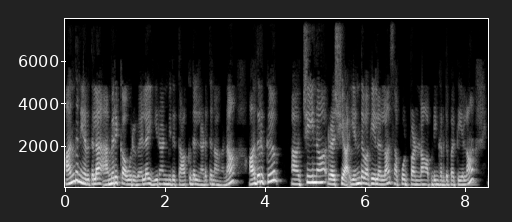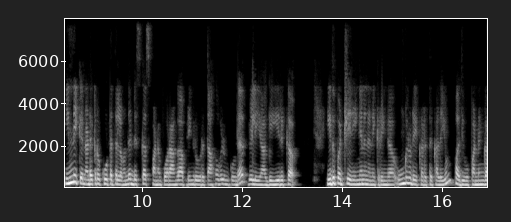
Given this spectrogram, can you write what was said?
அந்த நேரத்துல அமெரிக்கா ஒருவேளை ஈரான் மீது தாக்குதல் நடத்தினாங்கன்னா அதற்கு சீனா ரஷ்யா எந்த வகையிலெல்லாம் சப்போர்ட் பண்ணலாம் அப்படிங்கறத பத்தியெல்லாம் இன்னைக்கு நடக்கிற கூட்டத்துல வந்து டிஸ்கஸ் பண்ண போறாங்க அப்படிங்கிற ஒரு தகவலும் கூட வெளியாகி இருக்கு. இது பற்றி நீங்க என்ன நினைக்கிறீங்க? உங்களுடைய கருத்துக்களையும் பதிவு பண்ணுங்க.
